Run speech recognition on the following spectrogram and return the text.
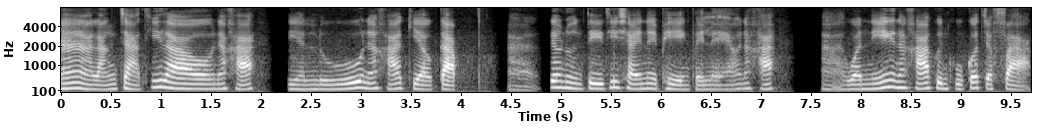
อ่าหลังจากที่เรานะคะเรียนรู้นะคะเกี่ยวกับ เครื่องดนตรีที่ใช้ในเพลงไปแล้วนะคะวันนี้นะคะคุณครูก็จะฝาก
